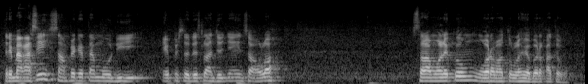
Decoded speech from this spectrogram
Terima kasih, sampai ketemu di episode selanjutnya insya Allah. Assalamualaikum warahmatullahi wabarakatuh.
